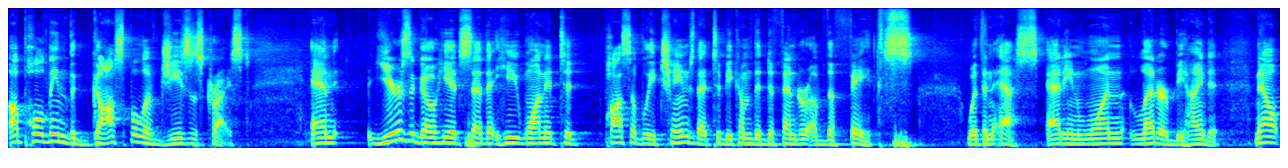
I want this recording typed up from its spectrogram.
upholding the gospel of Jesus Christ. And years ago, he had said that he wanted to possibly change that to become the defender of the faiths with an S, adding one letter behind it. Now,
